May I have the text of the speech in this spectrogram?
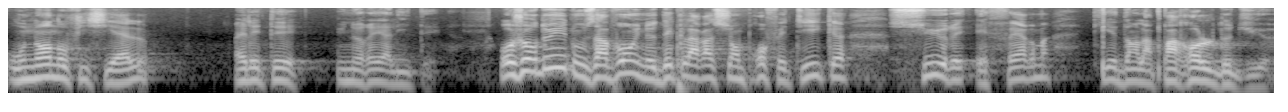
ou non officielle, elle était une réalité. Aujourd'hui, nous avons une déclaration prophétique sûre et ferme qui est dans la parole de Dieu.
